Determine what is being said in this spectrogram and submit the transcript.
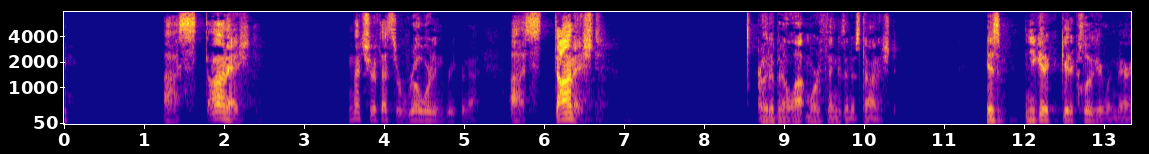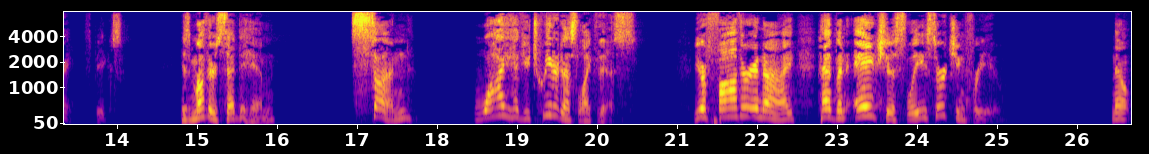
astonished. I'm not sure if that's a real word in Greek or not. Astonished. There would have been a lot more things than astonished. His, and you get a, get a clue here when Mary speaks. His mother said to him, Son, why have you treated us like this? Your father and I have been anxiously searching for you. Now,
